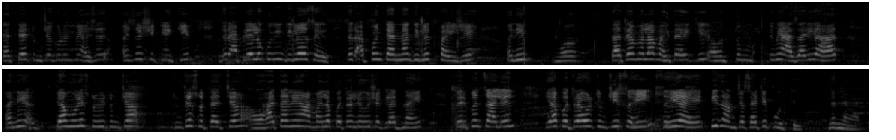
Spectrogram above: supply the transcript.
त्यात त्या तुमच्याकडून मी असं असं शिकले की जर आपल्याला कोणी दिलं असेल तर आपण त्यांना दिलंच पाहिजे. आणि त्याचा मला माहीत आहे की तुम तुम्ही आजारी आहात आणि त्यामुळेच तुम्ही तुमच्या तुमच्या स्वतःच्या हाताने आम्हाला पत्र लिहू शकलात नाहीत तरी पण चालेल. या पत्रावर तुमची सही सही आहे तीच आमच्यासाठी पुरते. धन्यवाद.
